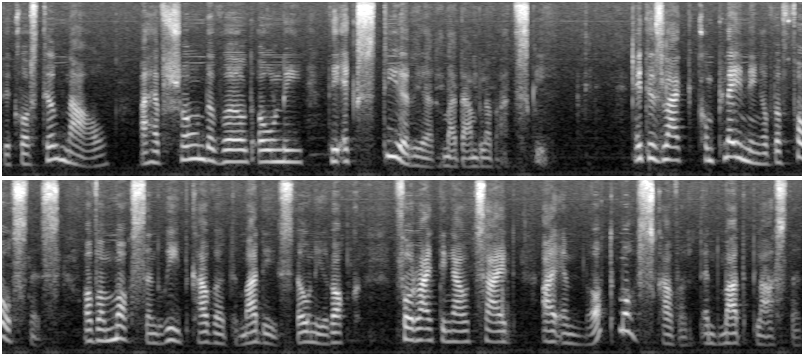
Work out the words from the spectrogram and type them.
because till now I have shown the world only the exterior Madame Blavatsky. It is like complaining of the falseness of a moss and weed-covered, muddy, stony rock, for writing outside, I am not moss-covered and mud-plastered.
